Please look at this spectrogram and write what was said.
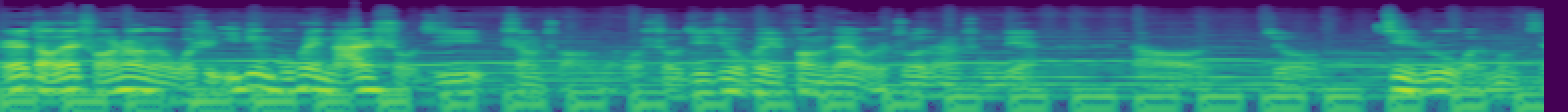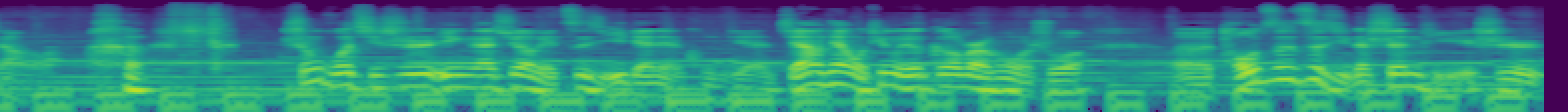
而倒在床上呢，我是一定不会拿着手机上床的，我手机就会放在我的桌子上充电，然后就进入我的梦乡了。生活其实应该需要给自己一点点空间。前两天我听有一个哥们儿跟我说，呃，投资自己的身体是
